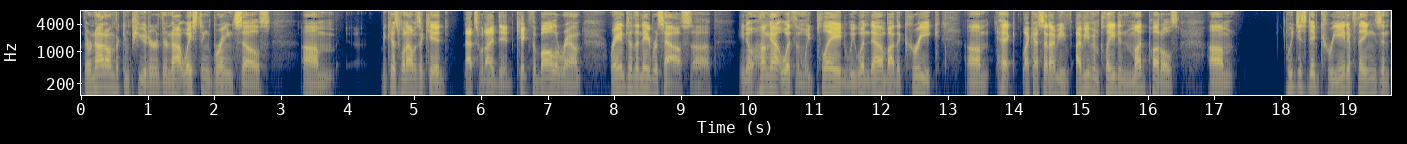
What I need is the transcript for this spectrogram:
they're not on the computer, they're not wasting brain cells. Um, because when I was a kid, that's what I did: kick the ball around, ran to the neighbor's house, uh, you know, hung out with them. We played. We went down by the creek. Um, heck, like I said, I've I've even played in mud puddles. Um, we just did creative things, and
